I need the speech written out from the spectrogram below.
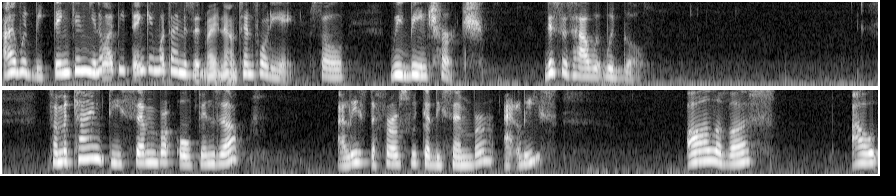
I would be thinking, you know, I'd be thinking, what time is it right now? 1048. So we'd be in church. This is how it would go. From the time December opens up, at least the first week of December, at least, all of us out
